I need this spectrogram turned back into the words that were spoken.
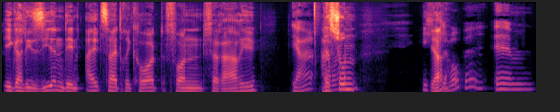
Egalisieren den Allzeitrekord von Ferrari. ja, Das ist schon, Ich Ja? glaube, ähm,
